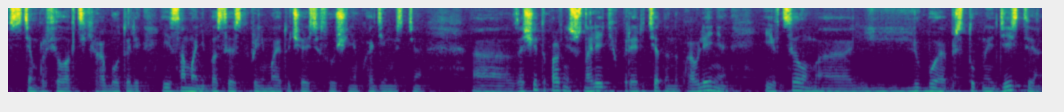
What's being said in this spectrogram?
системы профилактики работали, и сама непосредственно принимает участие в случае необходимости. Э, защита прав несовершеннолетних – приоритетное направление, и в целом э, любое преступное действие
